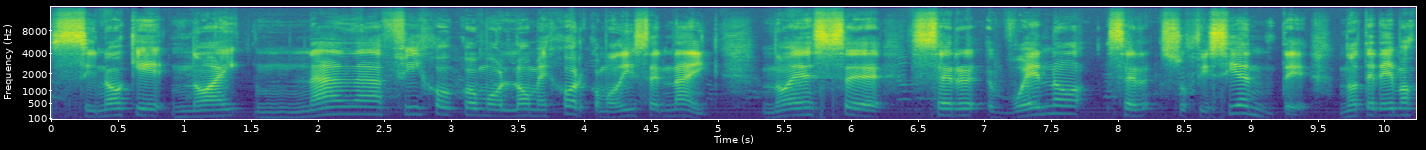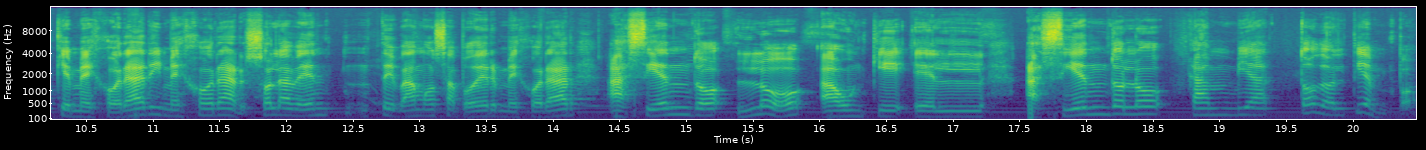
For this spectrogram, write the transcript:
sino que no hay nada fijo como lo mejor, como dice Nike. No es eh, ser bueno, ser suficiente. No tenemos que mejorar y mejorar. Solamente vamos a poder mejorar haciéndolo, aunque el haciéndolo cambia todo el tiempo.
